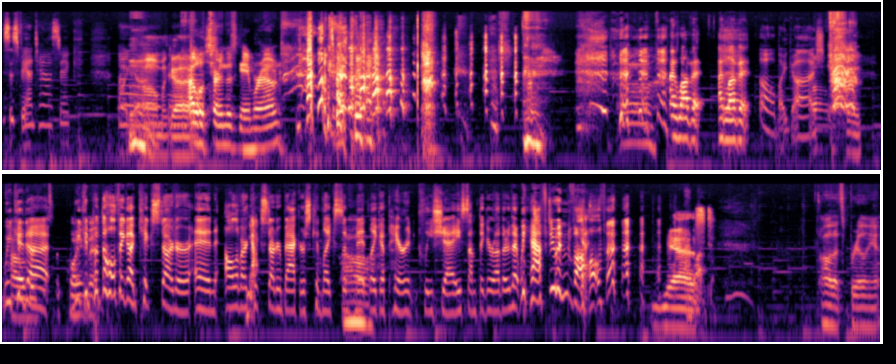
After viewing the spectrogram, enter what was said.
This is fantastic. Oh, oh my Oh my god. I will turn this game around. Oh, I love it. I love it. Oh my gosh. Oh, We could uh we could put the whole thing on Kickstarter and all of our Yeah. Kickstarter backers can like submit Oh. like a parent cliche, something or other that we have to involve. yes. Oh, that's brilliant.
